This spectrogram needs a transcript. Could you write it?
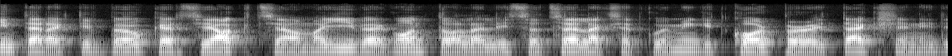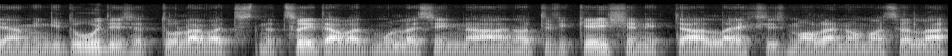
Interactive Brokersi aktsia oma iibe kontole lihtsalt selleks, et kui mingid corporate action'id ja mingid uudised tulevad, siis nad sõidavad mulle sinna notification ite alla, ehk siis ma olen oma selle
